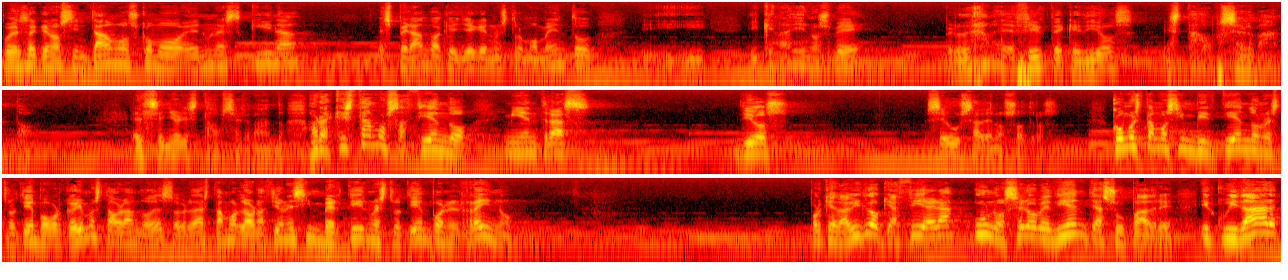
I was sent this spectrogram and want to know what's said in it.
Puede ser que nos sintamos como en una esquina esperando a que llegue nuestro momento y, que nadie nos ve. Pero déjame decirte que Dios está observando. El Señor está observando. Ahora, ¿qué estamos haciendo mientras Dios se usa de nosotros? ¿Cómo estamos invirtiendo nuestro tiempo? Porque hoy hemos estado hablando de eso, ¿verdad? Estamos, la oración es invertir nuestro tiempo en el reino. Porque David lo que hacía era, uno, ser obediente a su padre y cuidar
